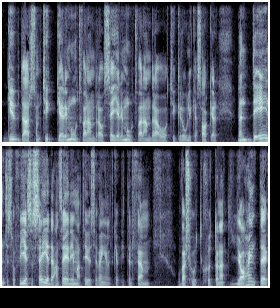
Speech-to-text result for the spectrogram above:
gudar som tycker emot varandra och säger emot varandra och tycker olika saker. Men mm. det är inte så, för Jesus säger det, han säger det i Matteus evangeliet kapitel 5 och vers 17 att jag har inte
